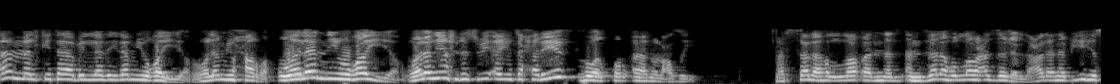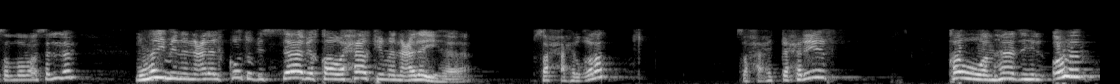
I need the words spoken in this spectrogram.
أما الكتاب الذي لم يغير ولم يحرف ولن يغير ولن يحدث به أي تحريف هو القرآن العظيم. أرسله الله أنزله الله عز وجل على نبيه صلى الله عليه وسلم مهيمنا على الكتب السابقة وحاكما عليها. صحح الغلط؟ صحح التحريف؟ قوم هذه الأمم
